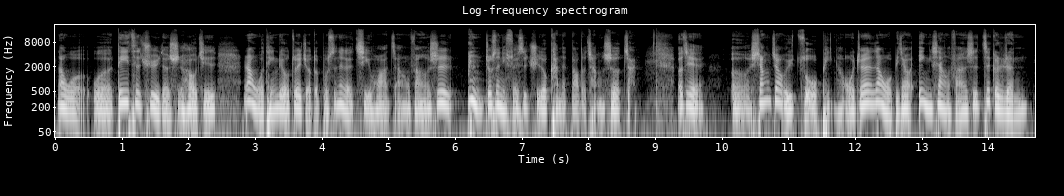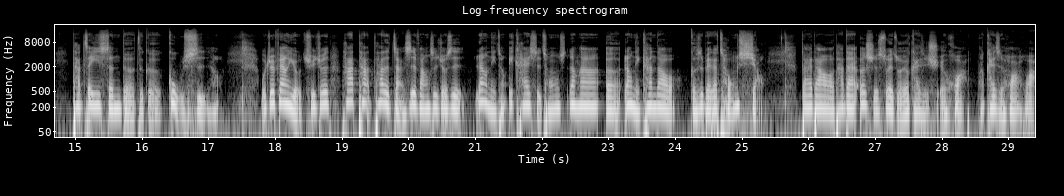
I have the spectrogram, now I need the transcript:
那我我第一次去的时候，其实让我停留最久的不是那个企划展，反而是 就是你随时去都看得到的常设展。而且，呃，相较于作品哈，我觉得让我比较印象的反而是这个人他这一生的这个故事哈，我觉得非常有趣。就是他他他的展示方式，就是让你从一开始从让他呃让你看到葛饰北他从小。大概到他大概二十岁左右开始学画，开始画画，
